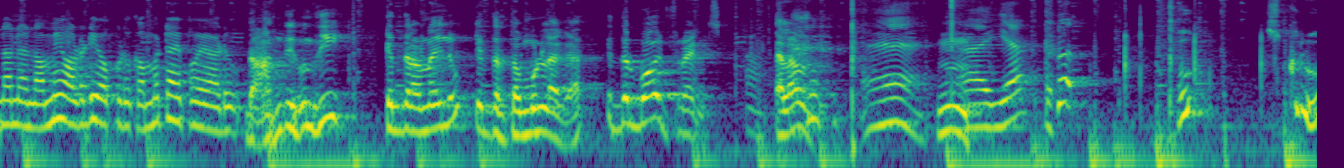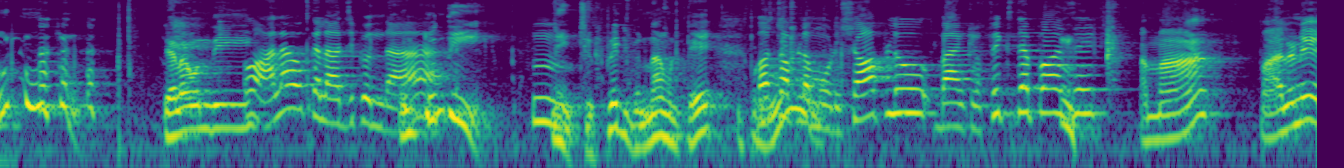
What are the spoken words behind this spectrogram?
నన్ను నమ్మి ఆల్రెడీ ఒకడు కమిట్ అయిపోయాడు దాంది ఉంది. ఇద్దరు అన్నయ్యలు ఇద్దరు తమ్ముళ్ళలాగా ఇద్దరు బాయ్ ఫ్రెండ్స్. ఎలా ఉంది? అయ్యా. స్క్రూ ఎలా ఉంది? ఓ అలా ఒక లాజిక్ ఉందా? ఉంటుంది. నేను చెప్పేది విన్నామంటే బస్ స్టాప్లో మూడు షాపులు బ్యాంక్లో ఫిక్స్ డిపాజిట్ అమ్మా మాలిని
